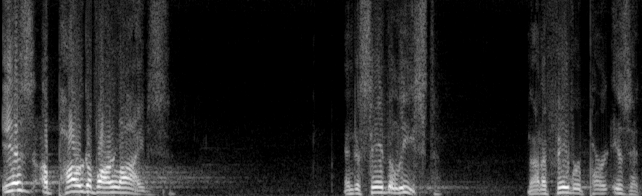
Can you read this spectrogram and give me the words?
is a part of our lives. And to say the least, not a favorite part, is it?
